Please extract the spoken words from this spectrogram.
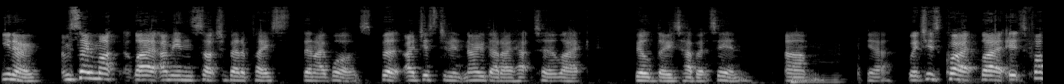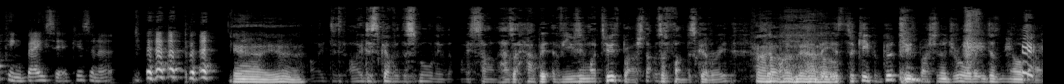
you know, I'm so much like I'm in such a better place than I was, but I just didn't know that I had to like build those habits in. Um, Mm. Yeah, which is quite like it's fucking basic, isn't it? but, Yeah, yeah. I, discovered this morning that my son has a habit of using my toothbrush. That was a fun discovery. Oh, So my no. habit is to keep a good toothbrush in a drawer that he doesn't know about.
